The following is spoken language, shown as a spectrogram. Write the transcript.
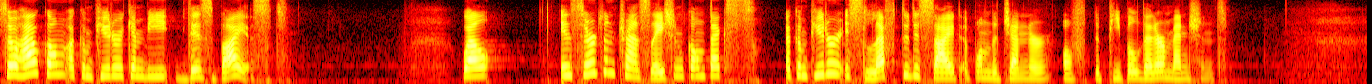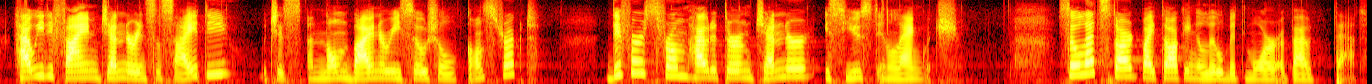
So how come a computer can be this biased? Well, in certain translation contexts, a computer is left to decide upon the gender of the people that are mentioned. How we define gender in society, which is a non-binary social construct, differs from how the term gender is used in language. So let's start by talking a little bit more about that.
